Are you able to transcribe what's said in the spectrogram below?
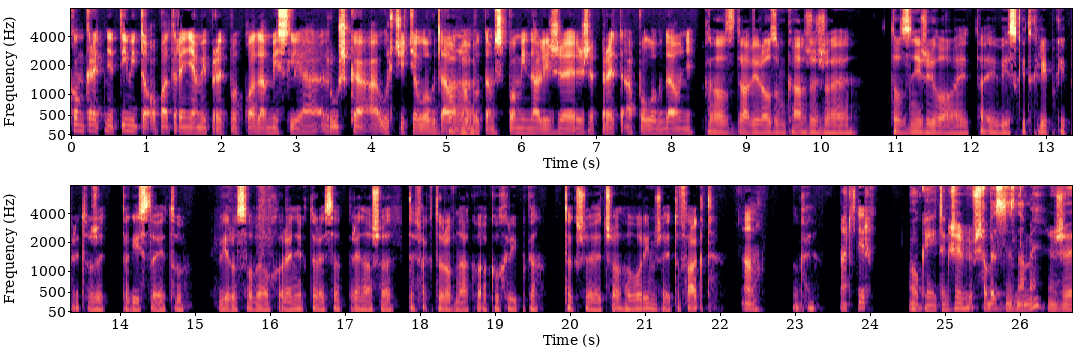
konkrétne týmito opatreniami predpokladám myslia rúška a určite lockdown, Aha. lebo tam spomínali, že, že pred a po lockdowne. Zdravý rozum káže, že to znižilo aj aj výskyt chrípky, pretože takisto je to vírusové ochorenie, ktoré sa prenáša de facto rovnako ako chrípka. Takže čo, hovorím, že je to fakt? Áno. Okay. Martyr. OK, takže všeobecne známe, že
